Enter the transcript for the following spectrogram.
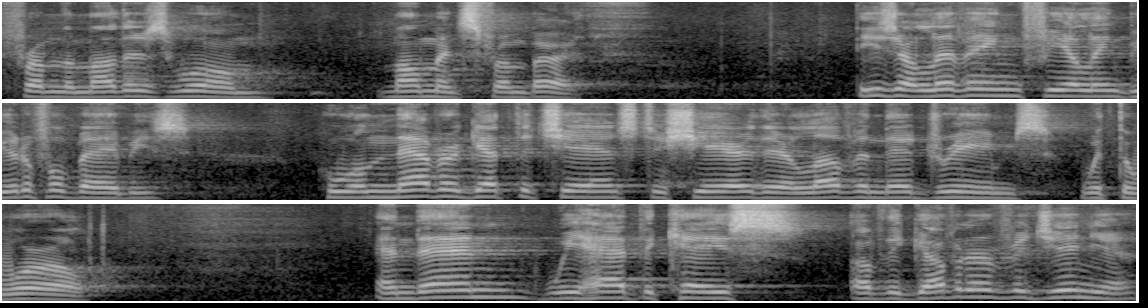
from the mother's womb moments from birth. These are living, feeling, beautiful babies who will never get the chance to share their love and their dreams with the world. And then we had the case of the governor of Virginia,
